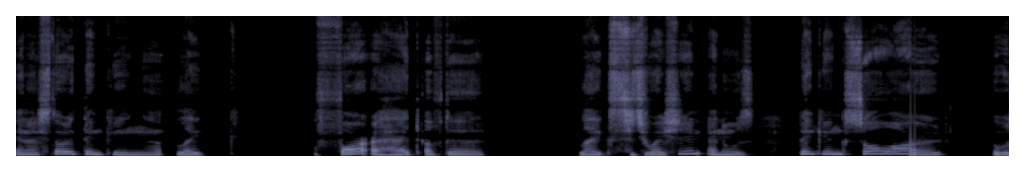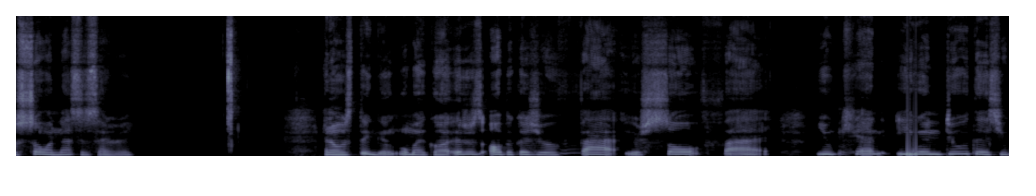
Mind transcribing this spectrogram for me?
And I started thinking like far ahead of the like situation and I was thinking so hard. It was so unnecessary. And I was thinking, oh my god, it is all because you're fat. You're so fat. You can't even do this. You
